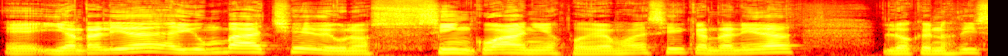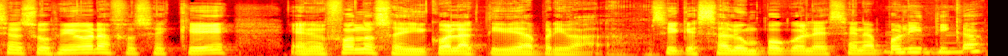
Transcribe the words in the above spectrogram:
eh, y en realidad hay un bache de unos cinco años, podríamos decir, que en realidad lo que nos dicen sus biógrafos es que en el fondo se dedicó a la actividad privada, así que sale un poco de la escena política.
